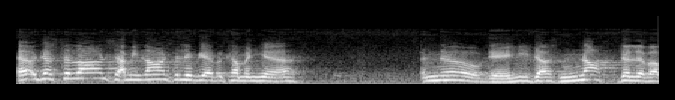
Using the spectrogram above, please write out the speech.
uh, does Sir Lawrence, I mean, Laurence Olivier ever come in here? No, dear, he does not deliver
